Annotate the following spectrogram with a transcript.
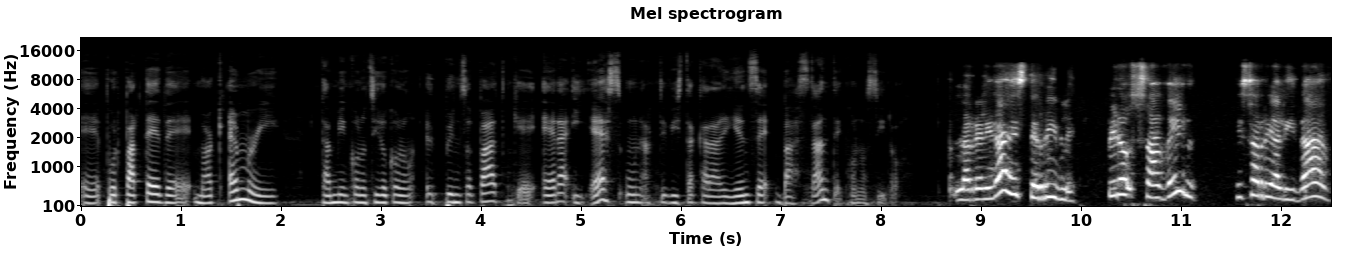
eh, por parte de Mark Emery, también conocido como el Principat, que era y es un activista canadiense bastante conocido. La realidad es terrible, pero saber esa realidad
